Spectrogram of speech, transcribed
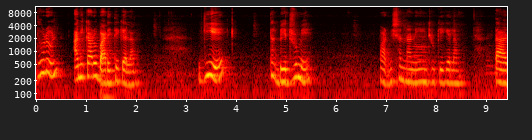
ধরুন আমি কারও বাড়িতে গেলাম। গিয়ে তার বেডরুমে পারমিশন না নিয়ে ঢুকে গেলাম। তার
